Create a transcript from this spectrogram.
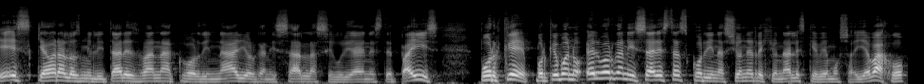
es que ahora los militares van a coordinar y organizar la seguridad en este país. ¿Por qué? Porque bueno, él va a organizar estas coordinaciones regionales que vemos ahí abajo,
